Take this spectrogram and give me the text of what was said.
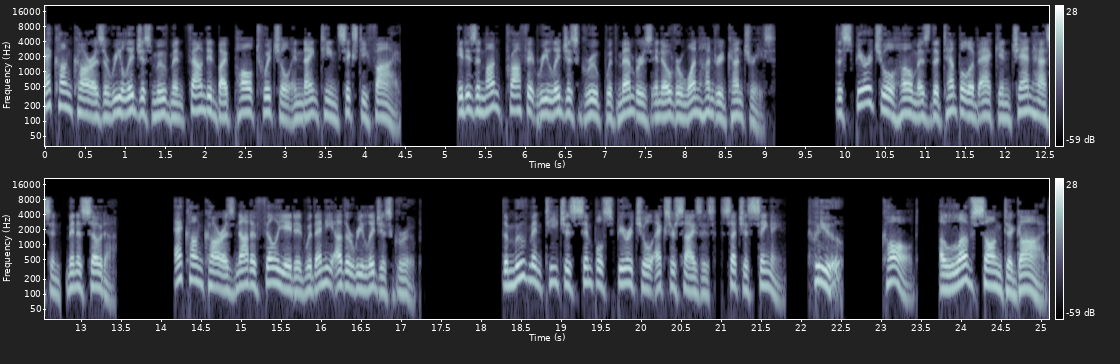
Eckankar is a religious movement founded by Paul Twitchell in 1965. It is a non-profit religious group with members in over 100 countries. The spiritual home is the Temple of Ek in Chanhassen, Minnesota. Eckankar is not affiliated with any other religious group. The movement teaches simple spiritual exercises, such as singing called a love song to God,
